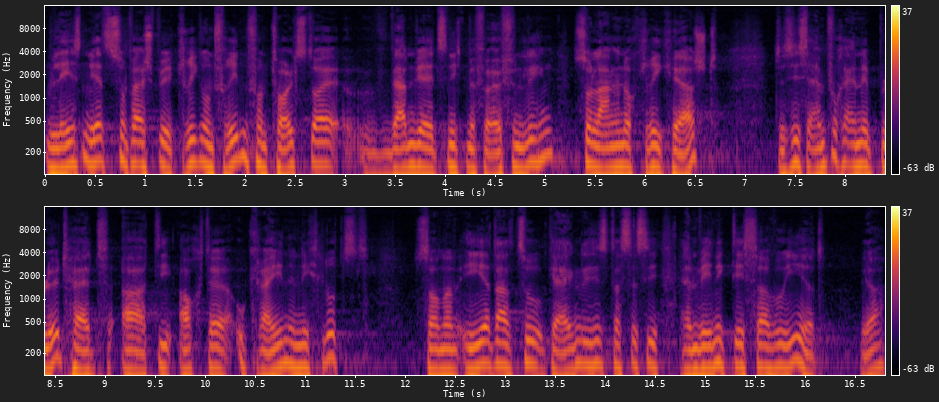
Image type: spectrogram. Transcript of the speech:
lesen jetzt zum Beispiel Krieg und Frieden von Tolstoi, werden wir jetzt nicht mehr veröffentlichen, solange noch Krieg herrscht. Das ist einfach eine Blödheit, äh, die auch der Ukraine nicht nutzt, sondern eher dazu geeignet ist, dass er sie ein wenig desavouiert. Ja?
